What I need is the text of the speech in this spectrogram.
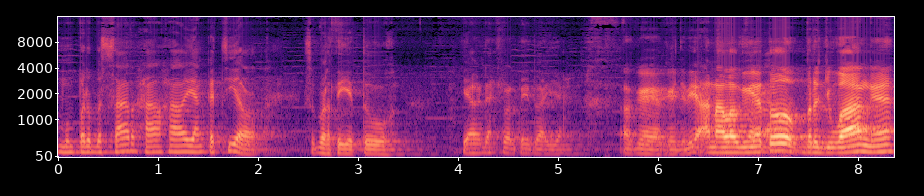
memperbesar hal-hal yang kecil seperti itu. Ya udah seperti itu aja. Oke oke. Jadi analoginya tuh berjuang ya.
